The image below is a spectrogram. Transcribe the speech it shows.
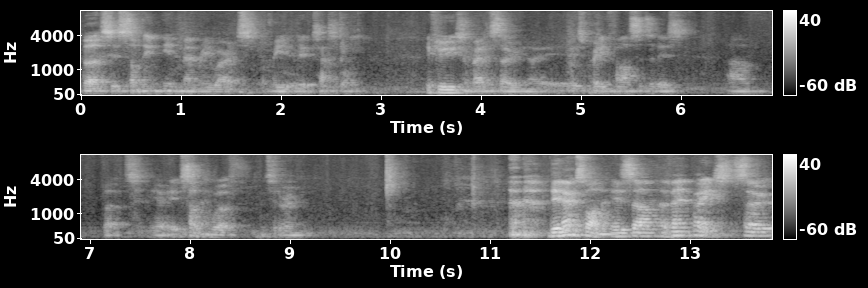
versus something in memory where it's immediately accessible. If you're using Redis, though, you know it's pretty fast as it is, um, but it's something worth considering. The next one is um, event-based. So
